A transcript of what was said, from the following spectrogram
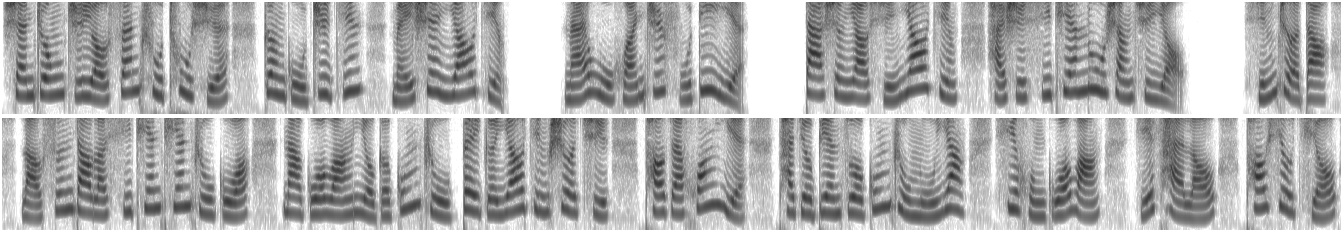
山中只有三处兔穴，亘古至今没甚妖精，乃五环之福地也。”大圣要寻妖精，还是西天路上去有？行者道：“老孙到了西天天竺国，那国王有个公主被个妖精摄去，抛在荒野，他就变作公主模样，戏哄国王，结彩楼，抛绣球，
